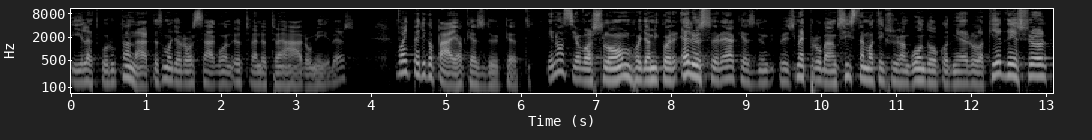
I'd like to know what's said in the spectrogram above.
életkorú tanárt? Ez Magyarországon 50-53 éves. Vagy pedig a pályakezdőket. Én azt javaslom, hogy amikor először elkezdünk, és megpróbálunk szisztematikusan gondolkodni erről a kérdésről,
